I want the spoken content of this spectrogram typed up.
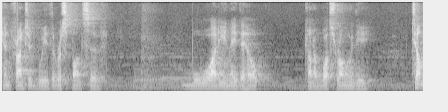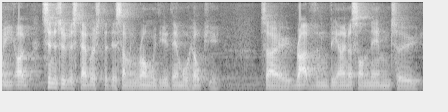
confronted with the response of, why do you need the help? Kind of what's wrong with you? Tell me, as soon as we've established that there's something wrong with you, then we'll help you. So rather than the onus on them to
